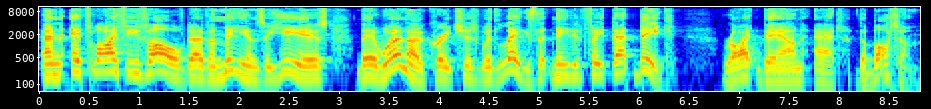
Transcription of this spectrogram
And if life evolved over millions of years, there were no creatures with legs that needed feet that big, right down at the bottom.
